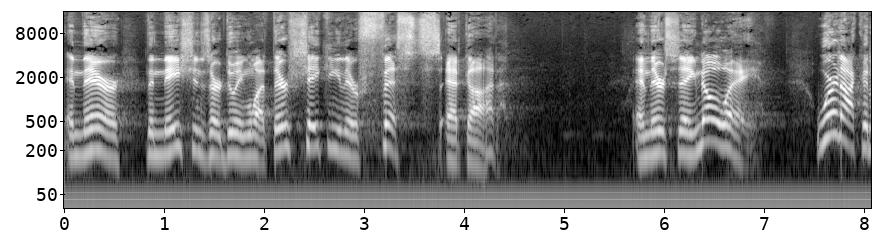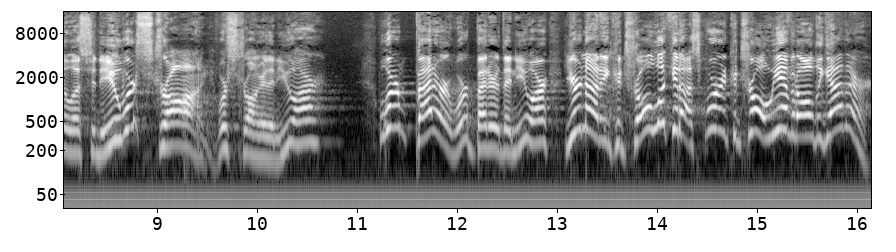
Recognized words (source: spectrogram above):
And there, the nations are doing what? They're shaking their fists at God. And they're saying, No way. We're not going to listen to you. We're strong. We're stronger than you are. We're better. We're better than you are. You're not in control. Look at us. We're in control. We have it all together.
